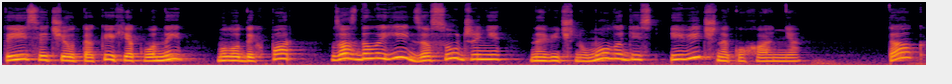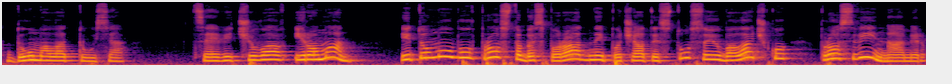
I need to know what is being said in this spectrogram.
тисячі отаких, як вони, молодих пар, заздалегідь засуджені на вічну молодість і вічне кохання. Так думала Туся. Це відчував і Роман і тому був просто безпорадний почати з тусею балачку про свій намір.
